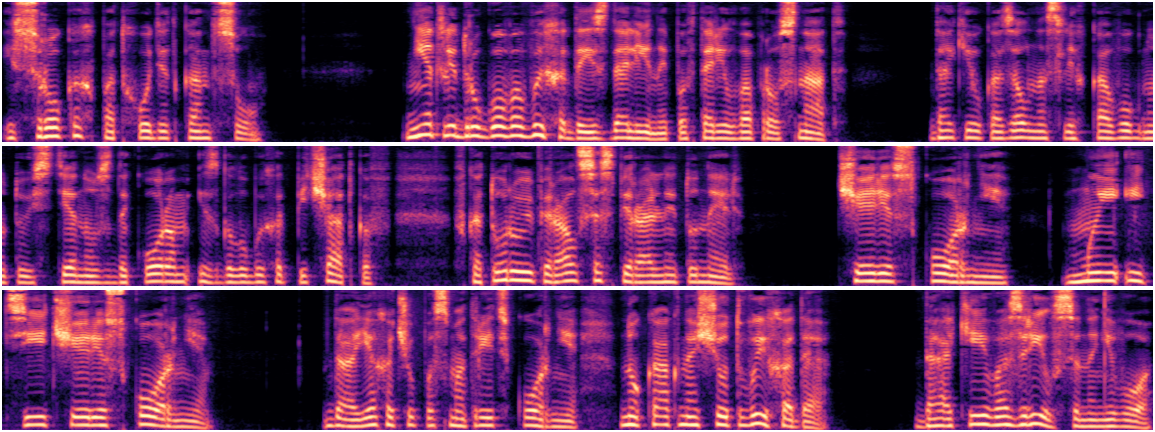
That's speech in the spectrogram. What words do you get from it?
и срок их подходит к концу. «Нет ли другого выхода из долины?» — повторил вопрос Над. Даки указал на слегка вогнутую стену с декором из голубых отпечатков, в которую упирался спиральный туннель. «Через корни! Мы идти через корни!» «Да, я хочу посмотреть корни, но как насчет выхода?» Даки возрился на него.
